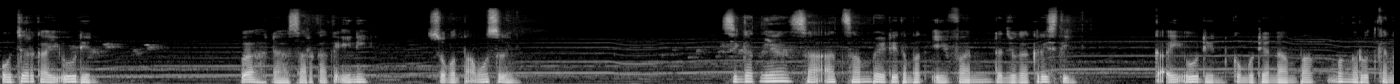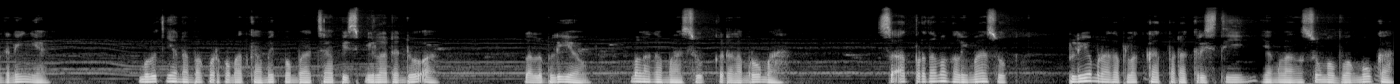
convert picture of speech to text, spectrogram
Ujar Kai Udin. Wah dasar kakek ini, sungut Pak Muslim. Singkatnya, saat sampai di tempat Ivan dan juga Kristi, Kak Udin kemudian nampak mengerutkan keningnya. Mulutnya nampak berkomat kamit membaca bismillah dan doa. Lalu beliau melangkah masuk ke dalam rumah. Saat pertama kali masuk, beliau menatap lekat pada Kristi yang langsung membuang muka.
